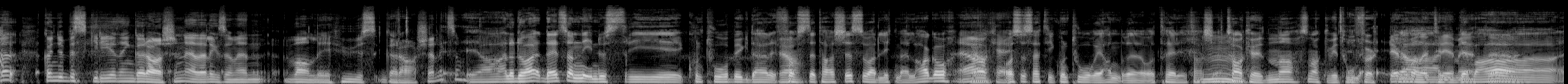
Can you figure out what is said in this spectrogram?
Men Kan du beskrive den garasjen? Er det liksom en vanlig husgarasje, liksom? Ja, eller det, var, det er et sånn industrikontorbygg der i Ja. første etasje så var det litt mer lager. Ja, okay. Og så satt de kontor i andre og tredje etasje. Takhøyden, da? Snakker vi 240, eller var det 3 meter? det var,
